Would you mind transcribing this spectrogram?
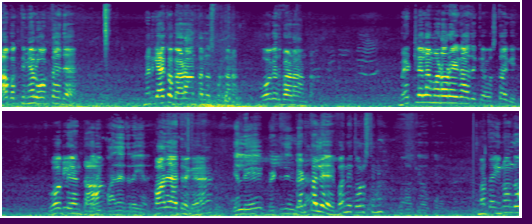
ಆ ಭಕ್ತಿ ಮೇಲೆ ಹೋಗ್ತಾ ಇದ್ದೆ. ನನಗೆ ಯಾಕೋ ಬೇಡ ಅಂತ ಅನ್ನಿಸ್ಬಿಡ್ತಾನ ಹೋಗೋದು ಬೇಡ ಅಂತ. ಮೆಟ್ಲೆಲ್ಲ ಮಾಡೋರು ಈಗ ಅದಕ್ಕೆ ಹೊಸದಾಗಿ. ಹೋಗ್ಲಿ ಅಂತ. ಪಾದಯಾತ್ರೆಗೆ. ಪಾದಯಾತ್ರೆಗೆ. ಎಲ್ಲಿ? ಬೆಟ್ಟದಿಂದ ಬೆಟ್ಟದಲ್ಲಿ ಬನ್ನಿ ತೋರಿಸ್ತೀನಿ. ಓಕೆ ಓಕೆ ಮತ್ತೆ ಇನ್ನೊಂದು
